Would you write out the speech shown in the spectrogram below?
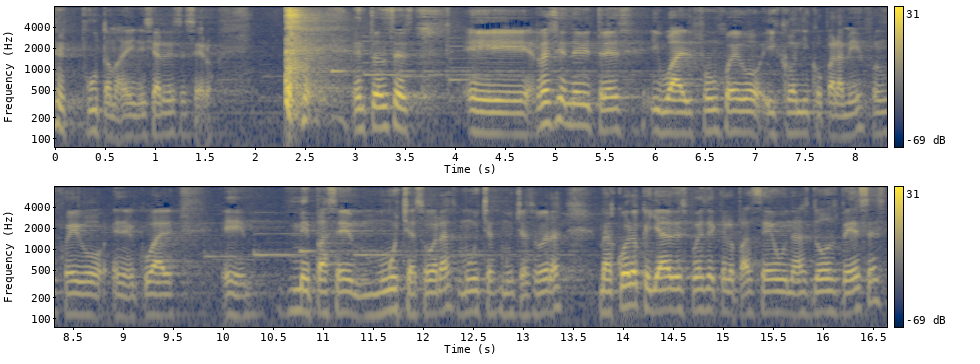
Puta madre, iniciar desde cero. Entonces, eh, Resident Evil 3 igual fue un juego icónico para mí. Fue un juego en el cual. Eh, me pasé muchas horas, muchas, muchas horas. Me acuerdo que ya después de que lo pasé unas dos veces,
